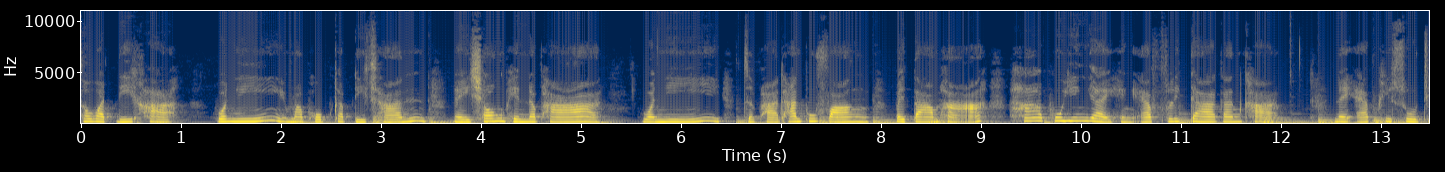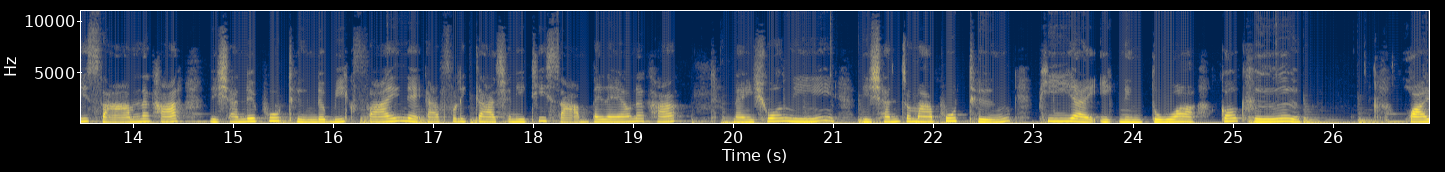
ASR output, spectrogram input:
สวัสดีค่ะ วันนี้มาพบกับดิฉัน ในช่องเพนนภา วันนี้จะพาท่านผู้ฟังไปตามหา 5 ผู้ยิ่งใหญ่แห่งแอฟริกากันค่ะ ใน episode ที่ 3 นะคะ ดิฉันได้พูดถึง The Big Five ในแอฟริกาชนิดที่ 3 ไปแล้วนะคะ ในช่วงนี้ ดิฉันจะมาพูดถึงพี่ใหญ่อีกหนึ่งตัวก็คือ ควาย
